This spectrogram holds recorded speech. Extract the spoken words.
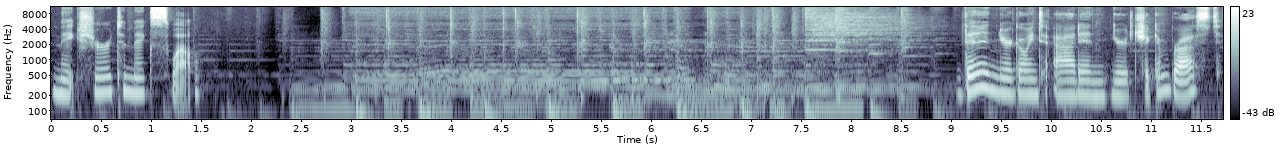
Make sure to mix well. Then you're going to add in your chicken breast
